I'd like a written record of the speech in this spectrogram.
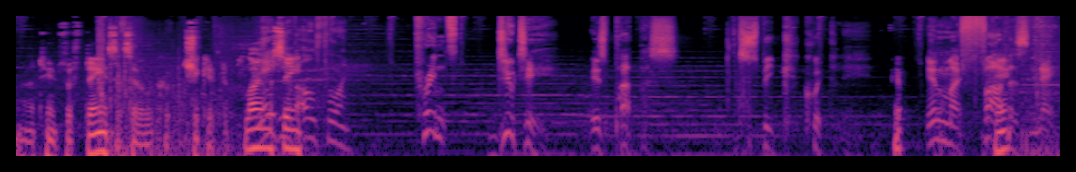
Uh, turn 15, so let's have a look at check at diplomacy. Prince, Duty is purpose. Speak quickly. Yep. In my father's name.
